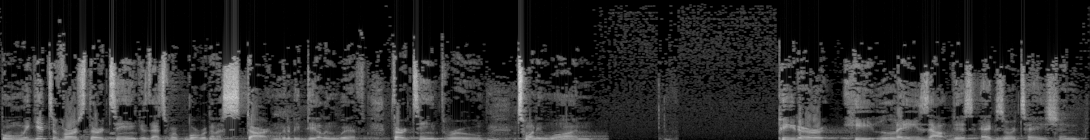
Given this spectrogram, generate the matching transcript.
But when we get to verse 13, because that's where, where we're going to start, and we're going to be dealing with 13 through 21, Peter, he lays out this exhortation.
